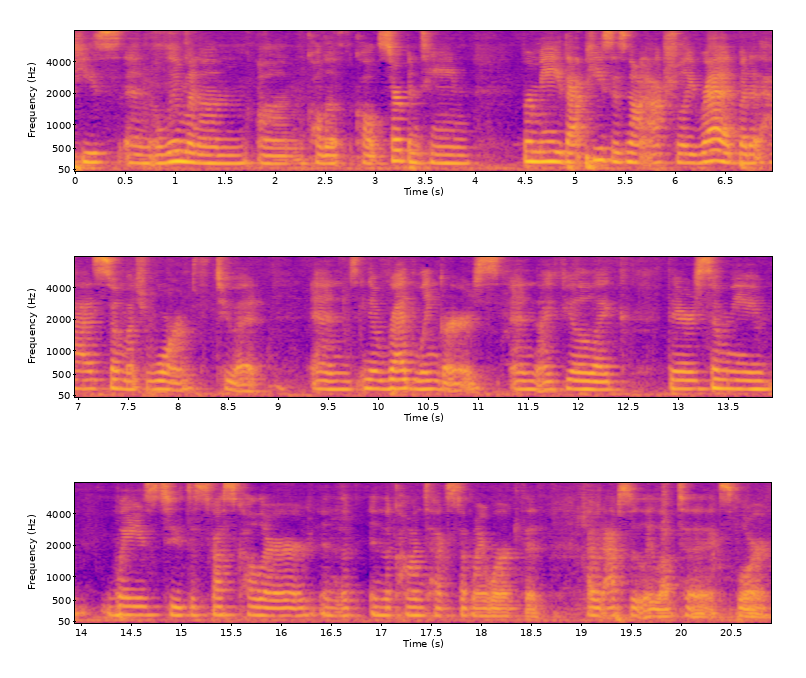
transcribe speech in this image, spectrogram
piece in aluminum um, called a, called serpentine for me, that piece is not actually red, but it has so much warmth to it. And, you know, red lingers. And I feel like there's so many ways to discuss color in the, in the context of my work that I would absolutely love to explore.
